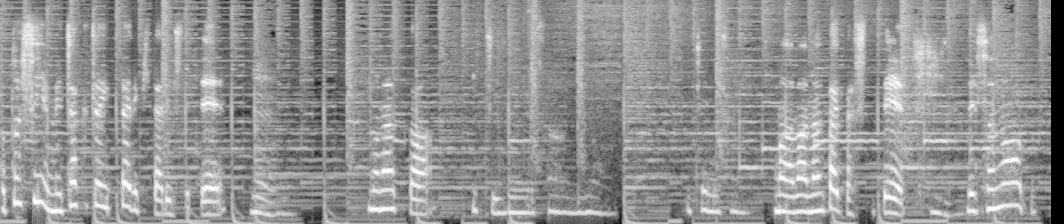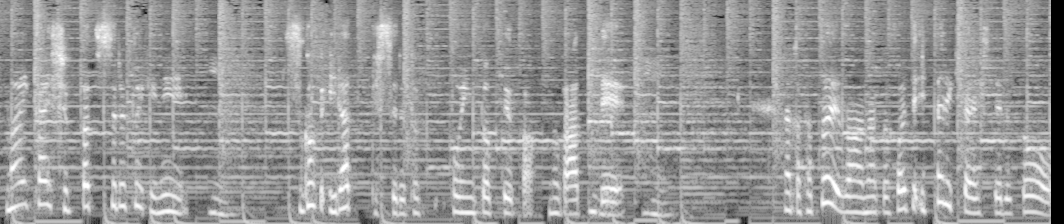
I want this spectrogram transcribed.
今年めちゃくちゃ行ったり来たりしててうん、もうなんか1234 123まあまあ何回かしててでその毎回出発するときにすごくイラッてするとポイントっていうかのがあって、なんか例えばなんかこうやって行ったり来たりしてると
